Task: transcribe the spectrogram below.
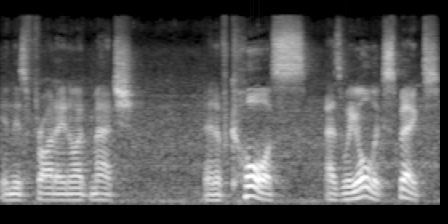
in this Friday night match. And of course, as we all expect,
